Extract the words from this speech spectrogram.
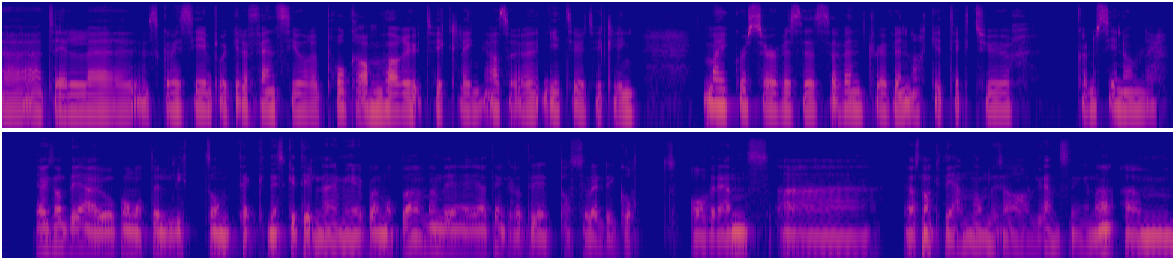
eh, til, eh, skal vi si, bruke det fancy ordet programvareutvikling, altså IT-utvikling, microservices, event-driven arkitektur? Kan du si noe om det? Ja? Det er jo på en måte litt sånn tekniske tilnærminger, på en måte, men det, jeg tenker at de passer veldig godt overens. Eh, jeg har snakket igjen om disse avgrensningene. Um,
